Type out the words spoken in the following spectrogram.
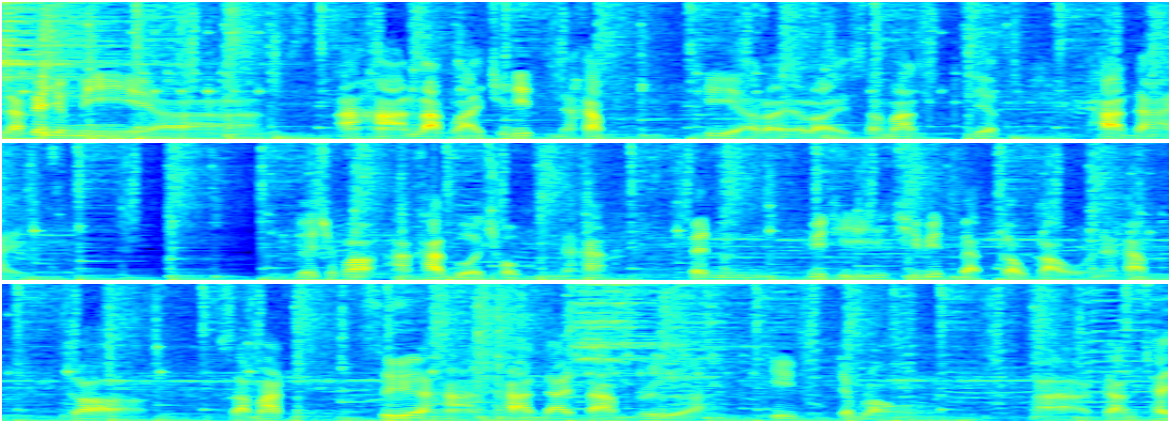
แล้วก็ยังมีอาหารหลากหลายชนิดนะครับ ที่อร่อย ๆ สามารถเรียกทานได้ โดยเฉพาะอาคารบัวชมนะฮะ เป็นวิถีชีวิตแบบเก่าๆนะครับ ก็สามารถซื้ออาหารทานได้ตามเรือที่จำลองอการใช้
